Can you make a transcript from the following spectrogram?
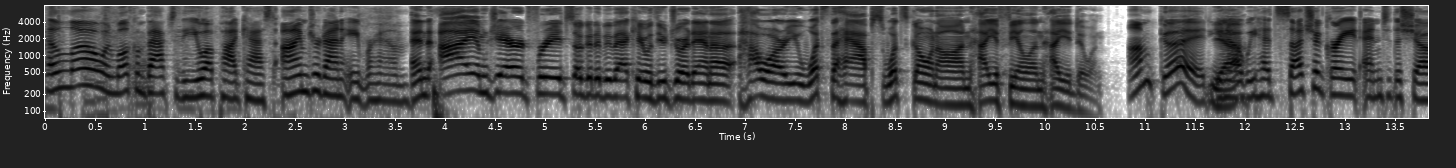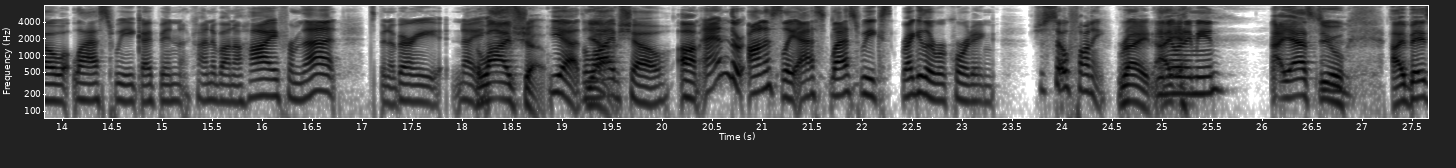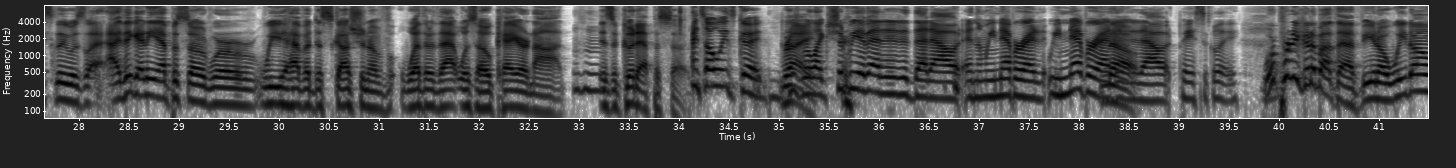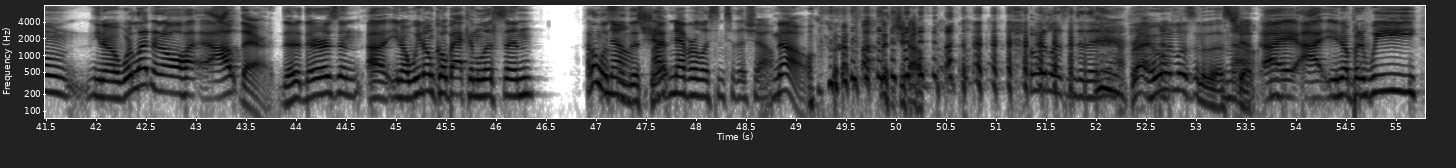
Hello and welcome back to the U Up podcast. I'm Jordana Abraham. And I am Jared Freid. So good to be back here with you, Jordana. How are you? What's the haps? What's going on? How you feeling? How you doing? I'm good. You Yeah? know, we had such a great end to the show last week. I've been kind of on a high from that. It's been a very nice The live show. Yeah, the Yeah. live show. Um, and the honestly, last week's regular recording, just so funny. Right. You know what I mean? I asked you. I basically was like, I think any episode where we have a discussion of whether that was okay or not is a good episode. It's always good. 'cause Right. We're like, should we have edited that out? And then we never edit. We never edited No. it out. Basically, We're pretty good about that. You know, we don't, you know, we're letting it all out there. There, there isn't, uh, you know, we don't go back and listen. I don't listen no, to this shit. I've never listened to the show. no. Fuck the show. Who would listen to the show? Right. Who would listen to this No. shit? I, I, you know, but we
